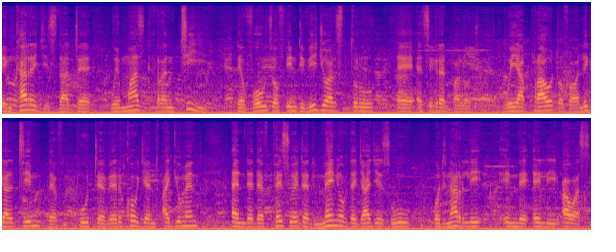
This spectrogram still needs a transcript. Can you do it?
encourages that uh, we must guarantee the votes of individuals through uh, a secret ballot. We are proud of our legal team. They've put a very cogent argument and they've persuaded many of the judges who ordinarily in the early hours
